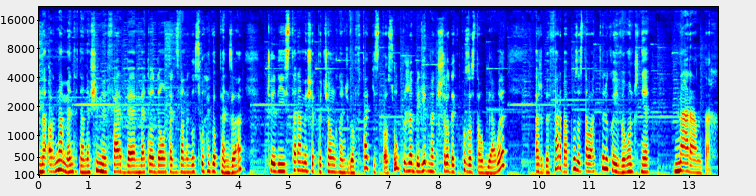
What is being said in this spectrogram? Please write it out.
Na ornament nanosimy farbę metodą tak zwanego suchego pędzla, czyli staramy się pociągnąć go w taki sposób, żeby jednak środek pozostał biały, a żeby farba pozostała tylko i wyłącznie na rantach.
